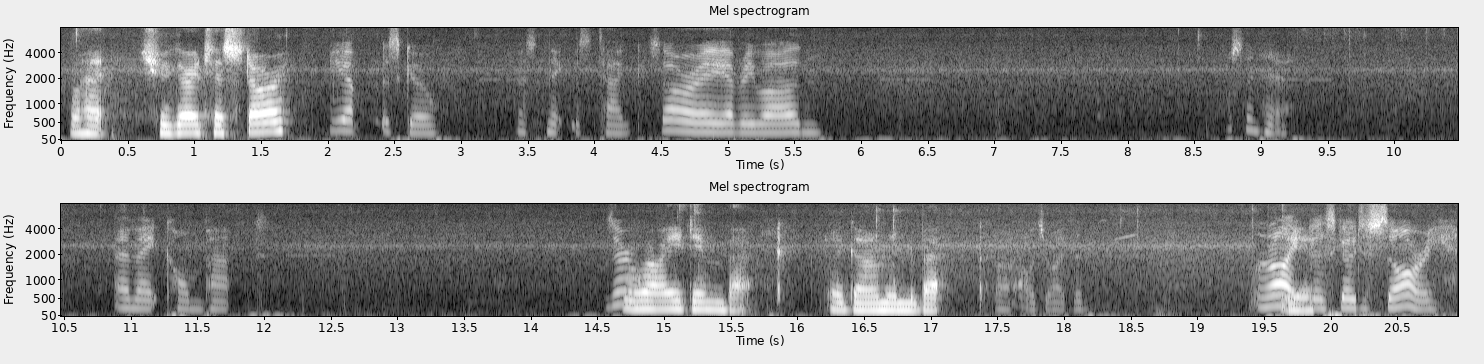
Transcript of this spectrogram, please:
Right, should we go to Star? Yep, let's go. Let's nick this tank. Sorry, everyone. What's in here? M8 compact. Is there him back. Okay, I'm in the back. Right, I'll drive them. Right, Yeah. let's go to Sorry.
